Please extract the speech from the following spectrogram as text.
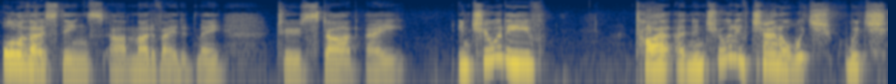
All of those things uh, motivated me to start a intuitive an intuitive channel which which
